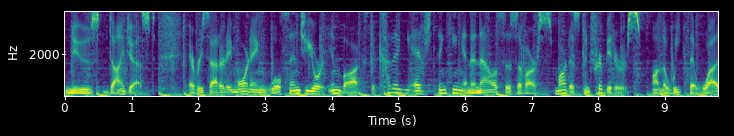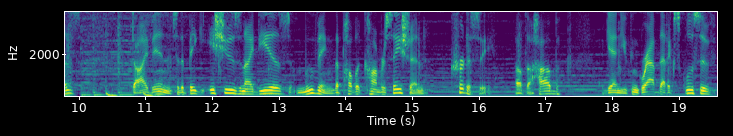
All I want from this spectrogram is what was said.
news digest. Every Saturday morning, we'll send to your inbox the cutting edge thinking and analysis of our smartest contributors on the week that was. Dive into the big issues and ideas moving the public conversation, courtesy of the Hub Again, you can grab that exclusive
